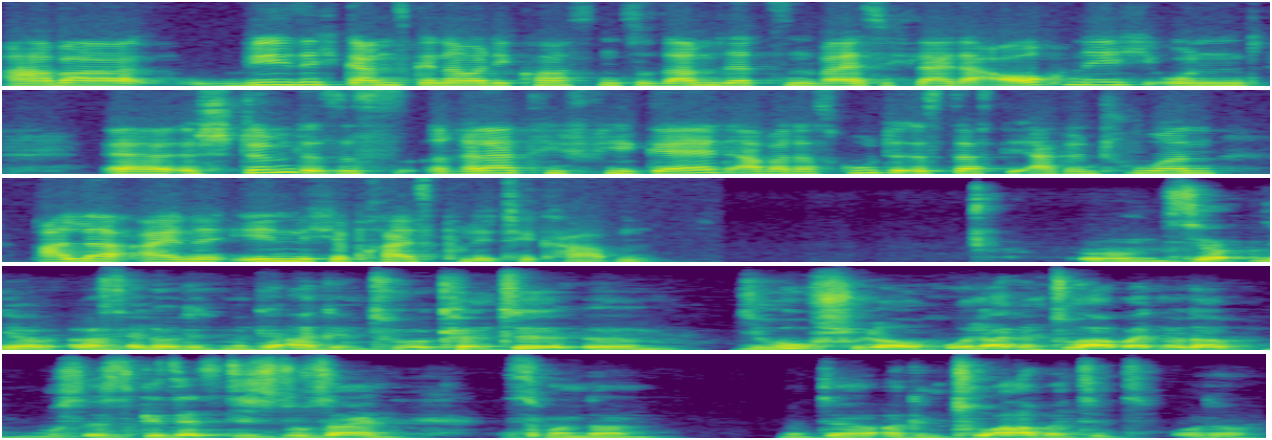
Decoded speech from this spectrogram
Aber wie sich ganz genau die Kosten zusammensetzen, weiß ich leider auch nicht. Und äh, es stimmt, es ist relativ viel Geld, aber das Gute ist, dass die Agenturen alle eine ähnliche Preispolitik haben. Und Sie hatten ja was erläutert mit der Agentur. Könnte ähm, die Hochschule auch ohne Agentur arbeiten oder muss es gesetzlich so sein, dass man dann mit der Agentur arbeitet? Oder?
